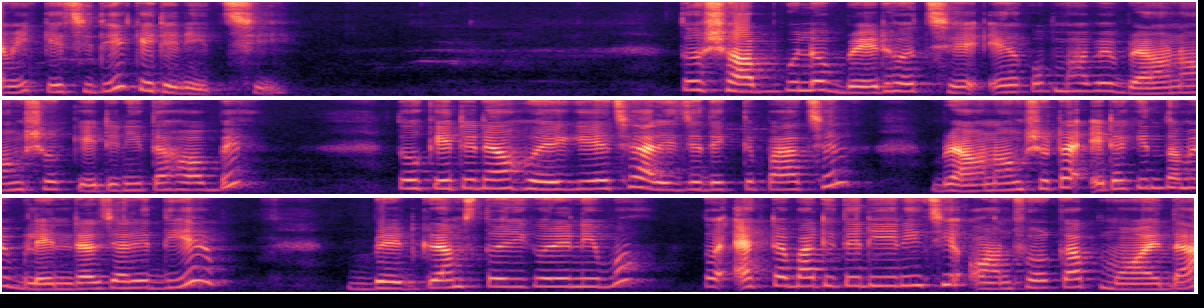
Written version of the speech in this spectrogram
আমি কেচি দিয়ে কেটে নিচ্ছি। তো সবগুলো ব্রেড হচ্ছে, এরকমভাবে ব্রাউন অংশ কেটে নিতে হবে। তো কেটে নেওয়া হয়ে গিয়েছে, আর এই যে দেখতে পাচ্ছেন ব্রাউন অংশটা, এটা কিন্তু আমি ব্লেন্ডার জারে দিয়ে ব্রেড গ্রামস তৈরি করে নিব। তো একটা বাটিতে নিয়ে নিচ্ছি ওয়ান ফোর কাপ ময়দা।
